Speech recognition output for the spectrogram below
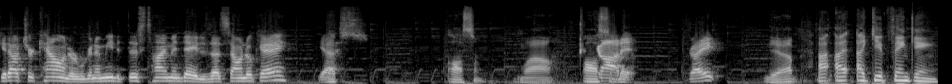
get out your calendar we're going to meet at this time and day does that sound okay yes Awesome. Wow. Awesome. Got it. Right? Yeah. I, I, I keep thinking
